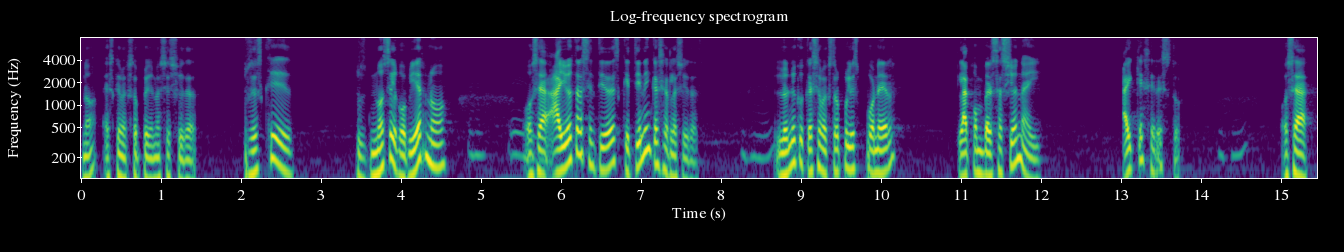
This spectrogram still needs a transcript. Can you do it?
¿no? Es que Mextrópoli no es ciudad. Pues es que pues no es el gobierno. O sea, hay otras entidades que tienen que hacer la ciudad. Lo único que hace Mextrópoli es poner la conversación ahí. Hay que hacer esto. O sea,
